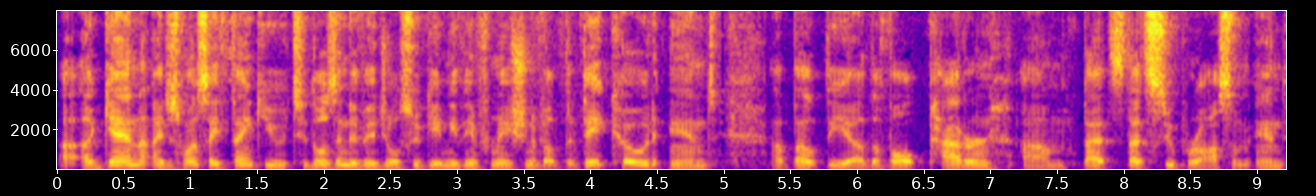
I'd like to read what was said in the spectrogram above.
uh, again, I just want to say thank you to those individuals who gave me the information about the date code and about the uh, the vault pattern. Um, that's that's super awesome. And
